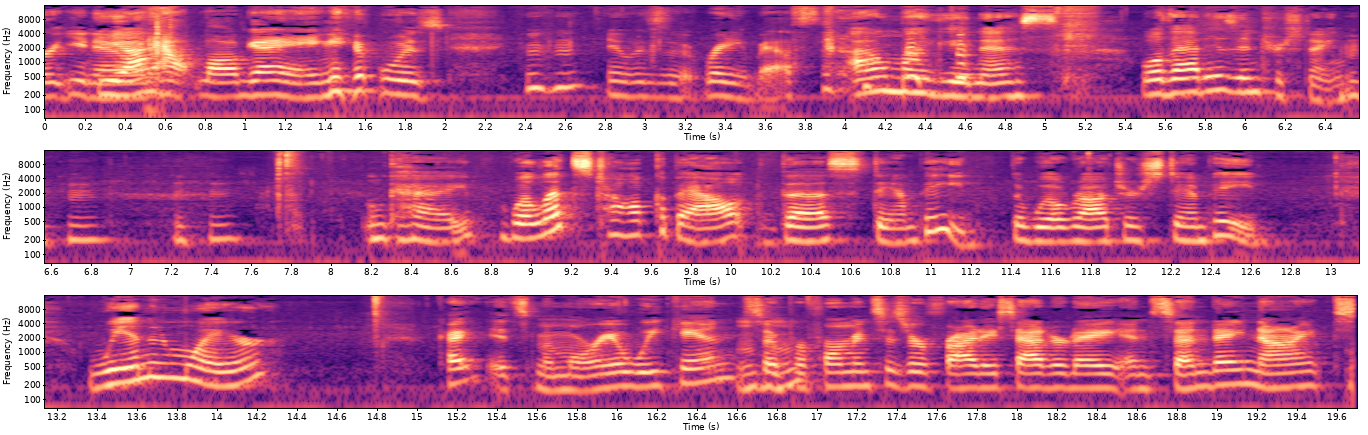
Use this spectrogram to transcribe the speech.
or you know Yeah. an outlaw gang. It was mhm, it was a radium baths. Oh my goodness. Well, that is interesting. Okay. Well, let's talk about the Stampede, the Will Rogers Stampede. When and where? Okay, it's Memorial Weekend, so performances are Friday, Saturday, and Sunday nights.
